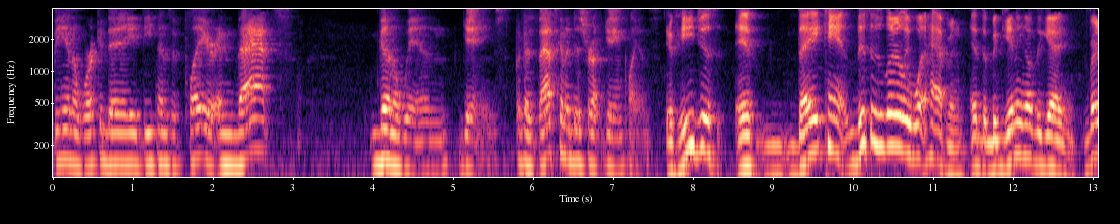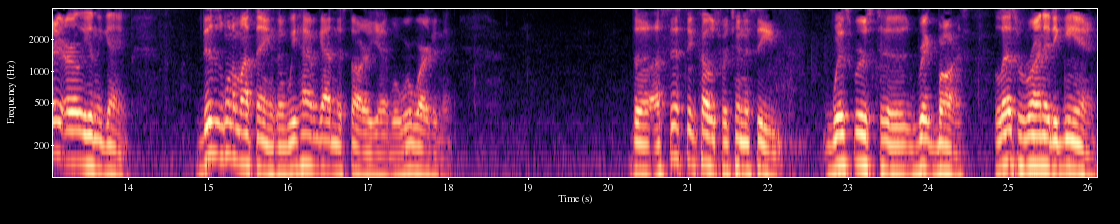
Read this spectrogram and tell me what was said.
being a workaday defensive player, and that's gonna win games because that's gonna disrupt game plans. If he just if they can't this is literally what happened at the beginning of the game, very early in the game. This is one of my things, and we haven't gotten it started yet, but we're working it. The assistant coach for Tennessee whispers to Rick Barnes, let's run it again.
